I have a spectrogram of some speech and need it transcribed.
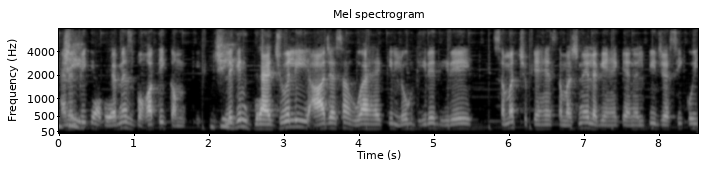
एनएलपी की अवेयरनेस बहुत ही कम थी। लेकिन ग्रेजुअली आज ऐसा हुआ है कि लोग धीरे धीरे समझ चुके हैं समझने लगे हैं कि एनएलपी जैसी कोई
